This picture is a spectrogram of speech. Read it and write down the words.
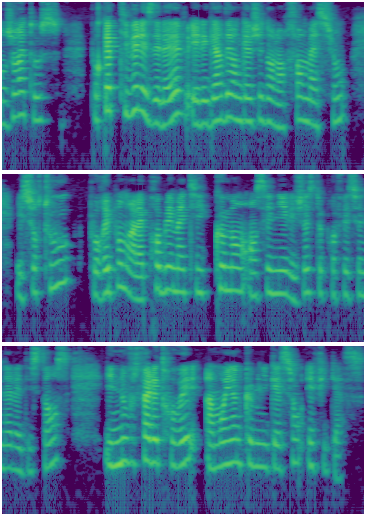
Bonjour à tous. Pour captiver les élèves et les garder engagés dans leur formation et surtout pour répondre à la problématique comment enseigner les gestes professionnels à distance, il nous fallait trouver un moyen de communication efficace.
